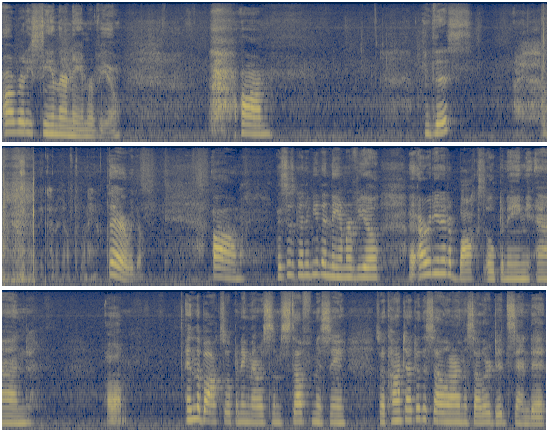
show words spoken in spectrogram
already seen their name reveal. Um, this. cutting off one hand. There we go. Um, this is going to be the name reveal. I already did a box opening and um, in the box opening there was some stuff missing. So I contacted the seller and the seller did send it.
